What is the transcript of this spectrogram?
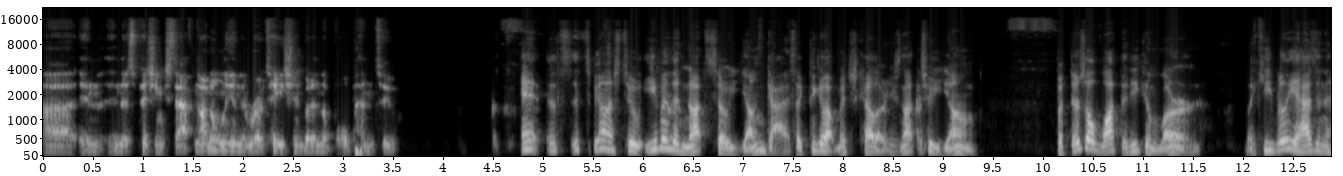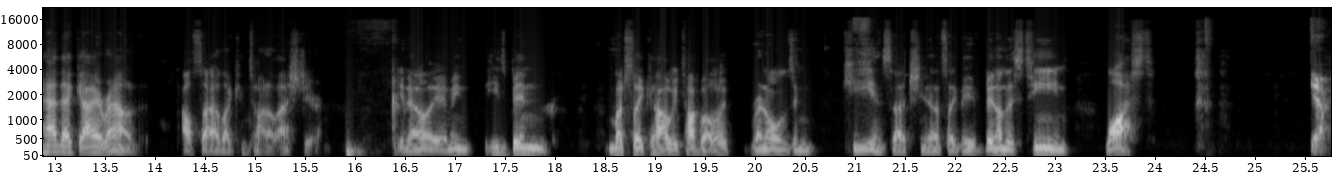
uh, in in this pitching staff, not only in the rotation but in the bullpen too. And let's, let's be honest too, even the not so young guys, like think about Mitch Keller, he's not too young, but there's a lot that he can learn. Like he really hasn't had that guy around outside of like Quintana last year. You know, I mean, he's been much like how we talk about like Reynolds and Key and such. You know, it's like they've been on this team lost. Yeah.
